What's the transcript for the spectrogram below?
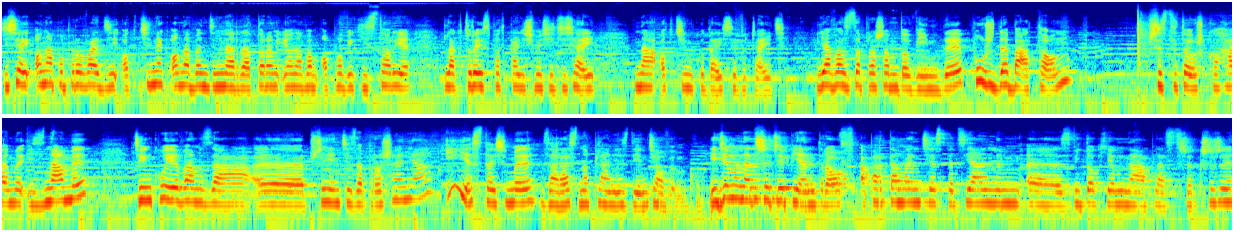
Dzisiaj ona poprowadzi odcinek, ona będzie narratorem i ona Wam opowie historię, dla której spotkaliśmy się dzisiaj na odcinku Daj się wyczaić. Ja Was zapraszam do windy, push the button. Wszyscy to już kochamy i znamy. Dziękuję Wam za e, przyjęcie zaproszenia i jesteśmy zaraz na planie zdjęciowym. Jedziemy na trzecie piętro w apartamencie specjalnym e, z widokiem na Plac Trzech Krzyży.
